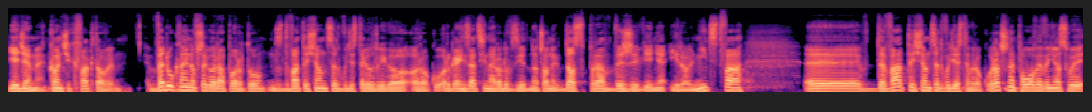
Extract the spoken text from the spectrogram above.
jedziemy. Kącik faktowy. Według najnowszego raportu z 2022 roku Organizacji Narodów Zjednoczonych do spraw wyżywienia i rolnictwa e, w 2020 roku roczne połowy wyniosły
